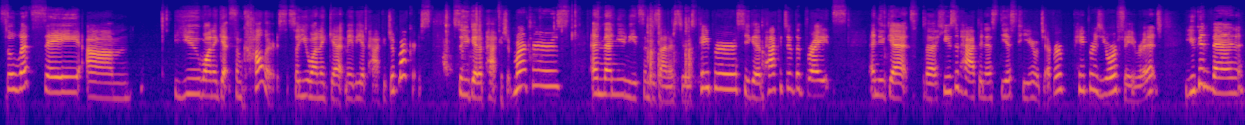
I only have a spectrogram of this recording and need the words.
So let's say um, you want to get some colors. So you want to get maybe a package of markers. So you get a package of markers, and then you need some designer series paper. So you get a package of the brights, and you get the Hues of Happiness DSP or whichever paper is your favorite. You can then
